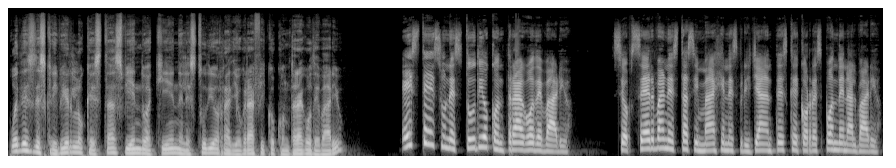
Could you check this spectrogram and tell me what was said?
¿puedes describir lo que estás viendo aquí en el estudio radiográfico con trago de vario? Este es un estudio con trago de vario. Se observan estas imágenes brillantes que corresponden al vario.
